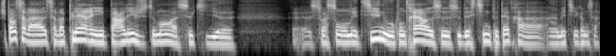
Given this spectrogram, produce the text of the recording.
Je pense que ça va, ça va plaire et parler justement à ceux qui soit sont en médecine ou au contraire se, se destinent peut-être à- à un métier comme ça.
